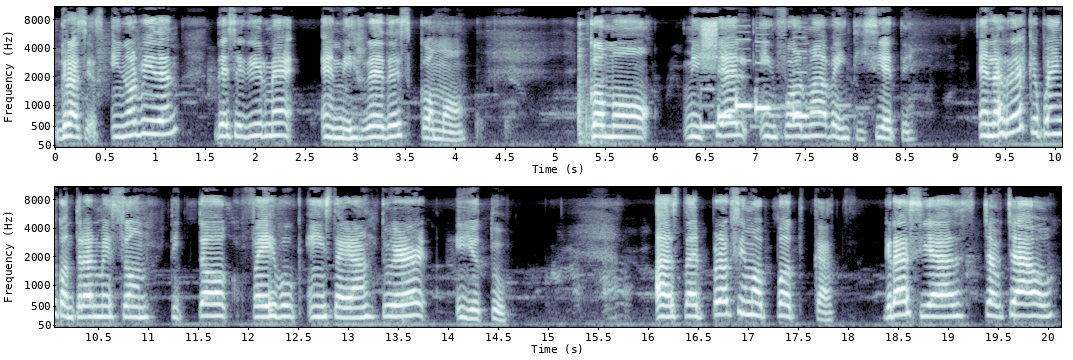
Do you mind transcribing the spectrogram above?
Gracias. Y no olviden de seguirme en mis redes como, como Michelle Informa 27. En las redes que pueden encontrarme son TikTok, Facebook, Instagram, Twitter y YouTube. Hasta el próximo podcast. Gracias. Chao, chao.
